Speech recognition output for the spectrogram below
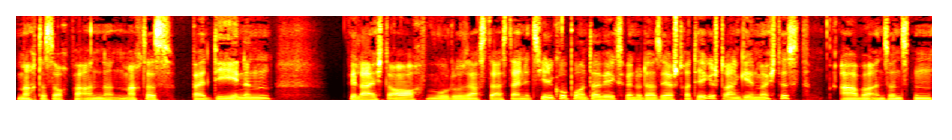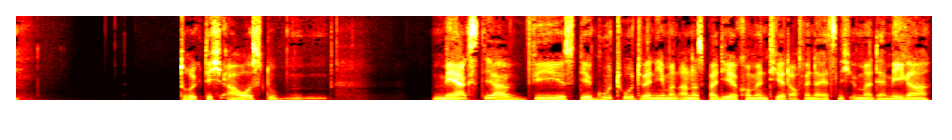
mach das auch bei anderen. Mach das bei denen, vielleicht auch, wo du sagst, da ist deine Zielgruppe unterwegs, wenn du da sehr strategisch dran gehen möchtest. Aber ansonsten drück dich aus. Du merkst ja, wie es dir gut tut, wenn jemand anders bei dir kommentiert, auch wenn da jetzt nicht immer der mega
